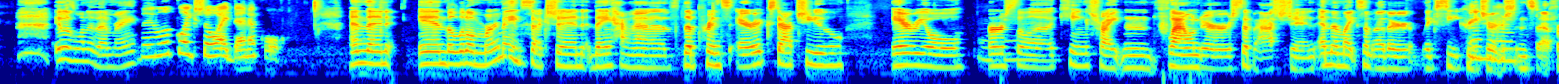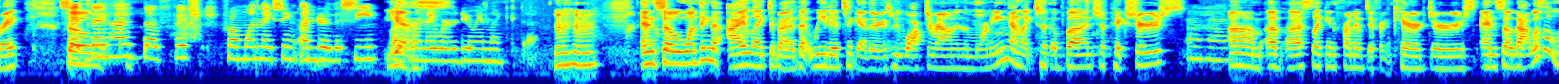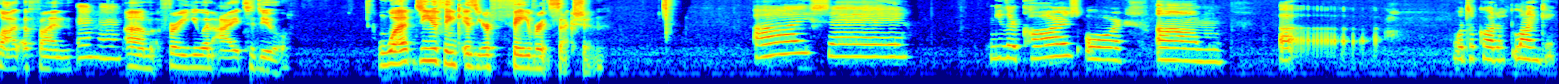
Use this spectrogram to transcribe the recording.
It was one of them, right? They look like so identical. And then in the Little Mermaid section, they have the Prince Eric statue, Ariel, Mm-hmm. Ursula, King Triton, Flounder, Sebastian, and then like some other like sea creatures Mhm. and stuff, right? So they, they had the fish from when they sing Under the Sea, like when they were doing like that. Hmm And so one thing that I liked about it that we did together is we walked around in the morning and like took a bunch of pictures Mm-hmm. um, of us like in front of different characters, and so that was a lot of fun Mm-hmm. um, for you and I to do. What do you think is your favorite section? I say either Cars or um uh what's it called? Lion King.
